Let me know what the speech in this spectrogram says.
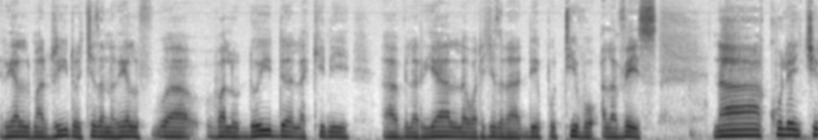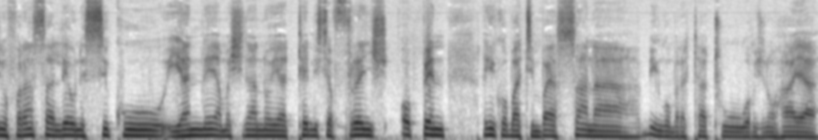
Real Madrid watacheza na Real uh, Valladolid, lakini uh, Villarreal watacheza na Deportivo Alaves. Na kule nchini Ufaransa leo ni siku ya nne ya mashindano ya tenis ya French Open, lakini kwa bahati mbaya sana bingwa mara tatu wa mashindano haya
